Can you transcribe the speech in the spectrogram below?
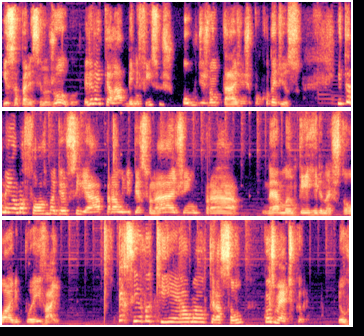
isso aparecer no jogo, ele vai ter lá benefícios ou desvantagens por conta disso. E também é uma forma de auxiliar para unir personagem, para né, manter ele na história e por aí vai. Perceba que é uma alteração cosmética. Eu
